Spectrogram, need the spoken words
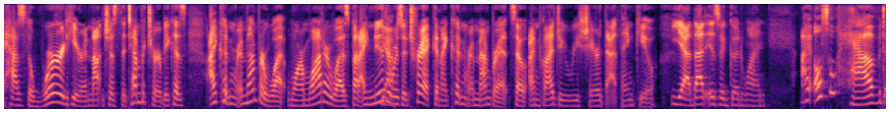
has the word here and not just the temperature because I couldn't remember what warm water was, but I knew Yeah. there was a trick and I couldn't remember it. So I'm glad you reshared that. Thank you. Yeah, that is a good one. I also halved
